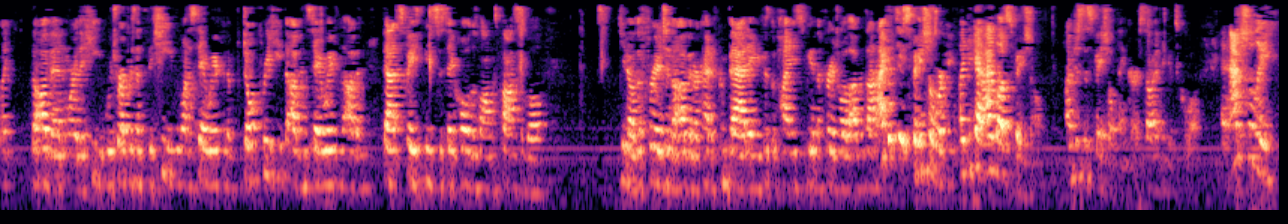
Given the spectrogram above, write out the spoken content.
like the oven where the heat, which represents the heat. We want to stay away from the. Don't preheat the oven. Stay away from the oven. That space needs to stay cold as long as possible. You know, the fridge and the oven are kind of combating because the pie needs to be in the fridge while the oven's on. I can see spatial working. Like again, I love spatial. I'm just a spatial thinker, so I think it's cool. And actually,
